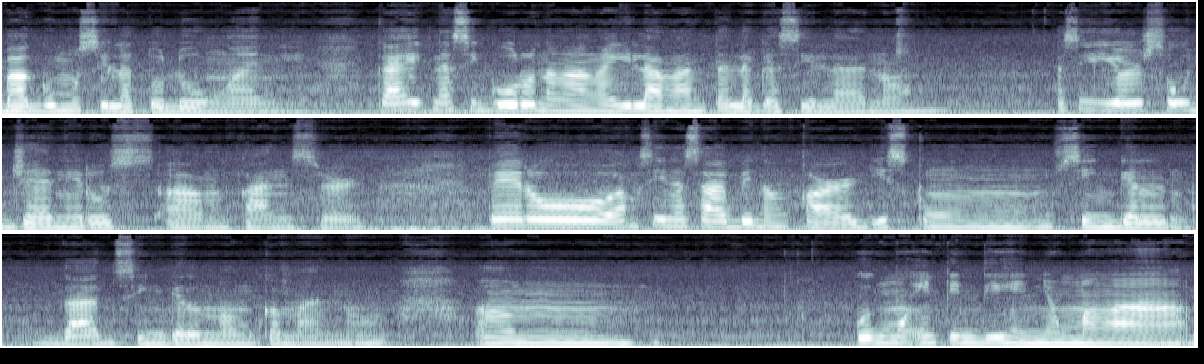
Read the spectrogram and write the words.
bago mo sila tulungan. Kahit na siguro nangangailangan talaga sila no kasi you're so generous um cancer pero ang sinasabi ng card is kung single dad single mom ka man no um huwag mong intindihin yung mga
